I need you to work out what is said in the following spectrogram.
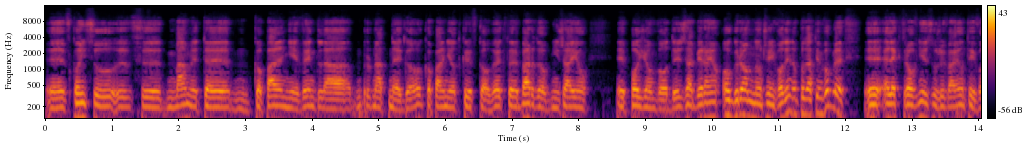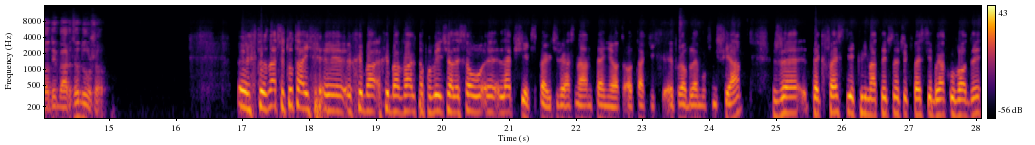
E, w końcu e, w, mamy te kopalnie węgla brunatnego, kopalnie odkrywkowe, które bardzo obniżają poziom wody, zabierają ogromną część wody, no poza tym w ogóle elektrownie zużywają tej wody bardzo dużo. Y, to znaczy tutaj y, chyba, chyba warto powiedzieć, ale są y, lepsi eksperci teraz na antenie od, od takich problemów niż ja, że te kwestie klimatyczne czy kwestie braku wody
